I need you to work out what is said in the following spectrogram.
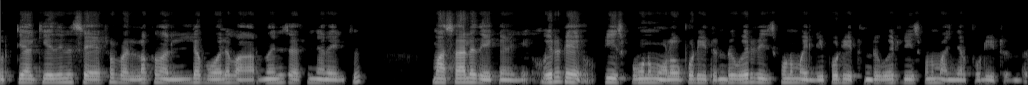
വൃത്തിയാക്കിയതിന് ശേഷം വെള്ളമൊക്കെ നല്ല പോലെ വാർന്നതിന് ശേഷം ഞാൻ അതിലേക്ക് മസാല തേക്കാനില്ല ഒരു ടേ ടീസ്പൂൺ മുളക് പൊടി ഇട്ടിട്ടുണ്ട് ഒരു ടീസ്പൂൺ മല്ലിപ്പൊടി ഇട്ടിട്ടുണ്ട് ഒരു ടീസ്പൂൺ മഞ്ഞൾപ്പൊടി ഇട്ടിട്ടുണ്ട്.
